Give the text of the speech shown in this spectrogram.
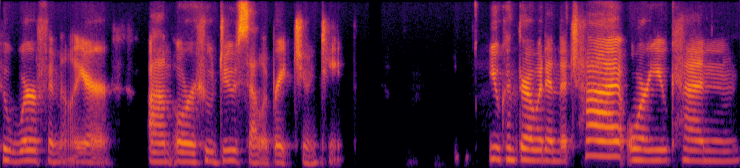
who were familiar um, or who do celebrate Juneteenth? you can throw it in the chat or you can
